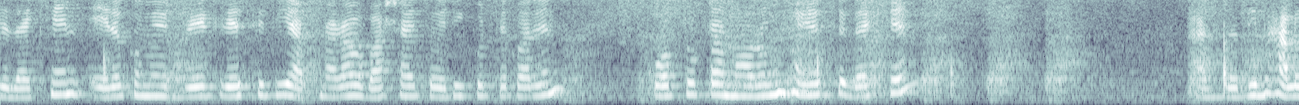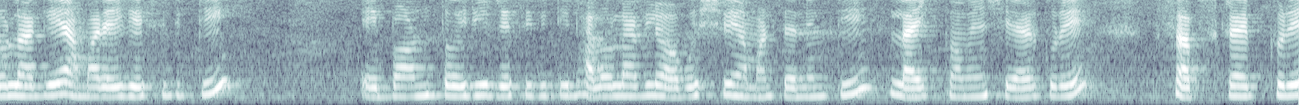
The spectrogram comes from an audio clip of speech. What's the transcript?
যে দেখেন, এরকমের ব্রেড রেসিপি আপনারাও বাসায় তৈরি করতে পারেন। কতটা নরম হয়েছে দেখেন। আর যদি ভালো লাগে আমার এই রেসিপিটি এই বন তৈরির রেসিপিটি ভালো লাগলে অবশ্যই আমার চ্যানেলটি লাইক কমেন্ট শেয়ার করে সাবস্ক্রাইব করে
